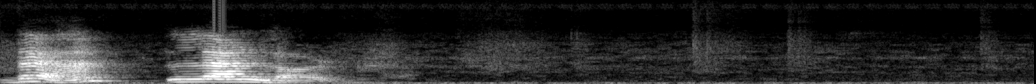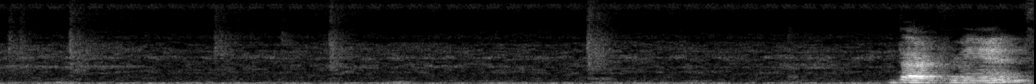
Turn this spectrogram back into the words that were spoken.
Then landlord. That means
